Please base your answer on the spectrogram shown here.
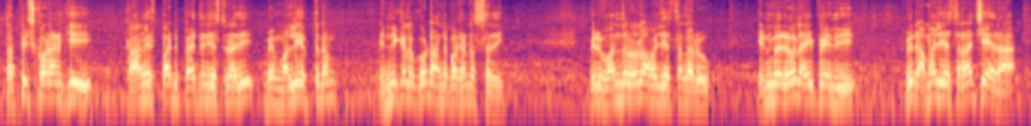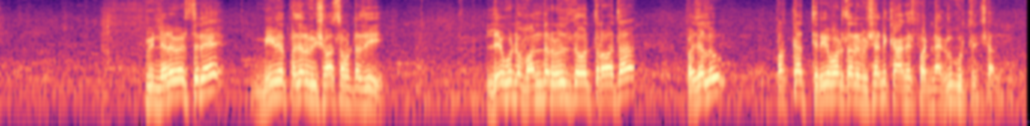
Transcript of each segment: తప్పించుకోవడానికి కాంగ్రెస్ పార్టీ ప్రయత్నం చేస్తున్నది. మేము మళ్ళీ చెప్తున్నాం ఎన్నికల కోడ్ హండ్రెడ్ పర్సెంట్ వస్తుంది. మీరు వంద రోజులు అమలు చేస్తున్నారు. ఎనభై రోజులు అయిపోయింది. మీరు అమలు చేస్తారా చేయరా? మీరు నెరవేర్స్తేనే మీ మీద ప్రజల విశ్వాసం ఉంటుంది. లేకుండా వంద రోజుల తర్వాత ప్రజలు పక్కా తిరగబడతారనే విషయాన్ని కాంగ్రెస్ పార్టీ నాయకులు గుర్తించాలి.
